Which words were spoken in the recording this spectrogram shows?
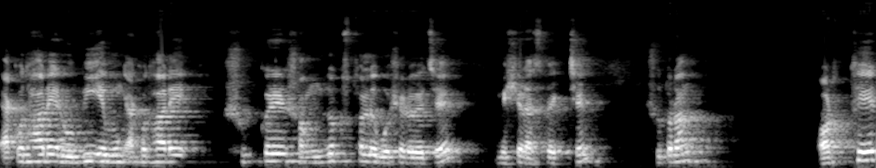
একধারে রবি এবং একধারে শুক্রের সংযোগস্থলে বসে রয়েছে মেষের অ্যাসপেক্টে সুতরাং অর্থের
